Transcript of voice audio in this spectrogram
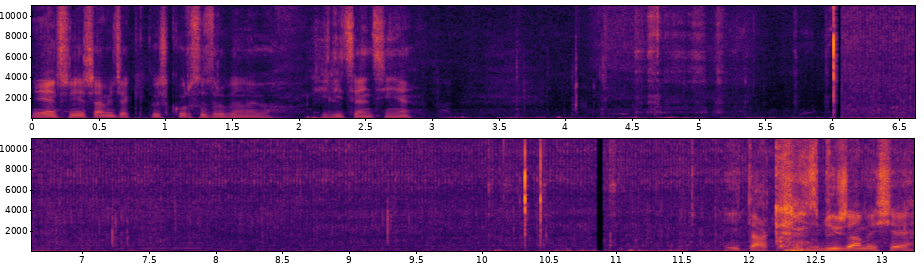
Nie wiem, czy nie trzeba mieć jakiegoś kursu zrobionego, jakiejś licencji, nie? I tak, zbliżamy się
